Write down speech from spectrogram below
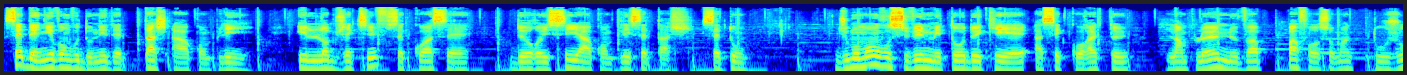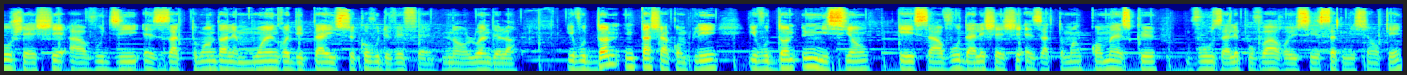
ces derniers vont vous donner des tâches à accomplir. Et l'objectif, c'est quoi? C'est de réussir à accomplir cette tâche. C'est tout. Du moment où vous suivez une méthode qui est assez correcte, l'employeur ne va pas forcément toujours chercher à vous dire exactement dans les moindres détails ce que vous devez faire. Non, loin de là. Il vous donne une tâche à accomplir, il vous donne une mission et c'est à vous d'aller chercher exactement comment est-ce que vous allez pouvoir réussir cette mission. ok?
